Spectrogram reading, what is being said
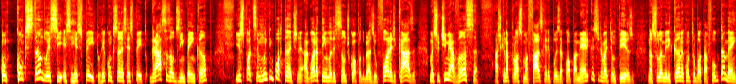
con- conquistando esse, esse respeito, reconquistando esse respeito, graças ao desempenho em campo. E isso pode ser muito importante, né? Agora tem uma decisão de Copa do Brasil fora de casa, mas se o time avança, acho que na próxima fase, que é depois da Copa América, isso já vai ter um peso. Na Sul-Americana contra o Botafogo também.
